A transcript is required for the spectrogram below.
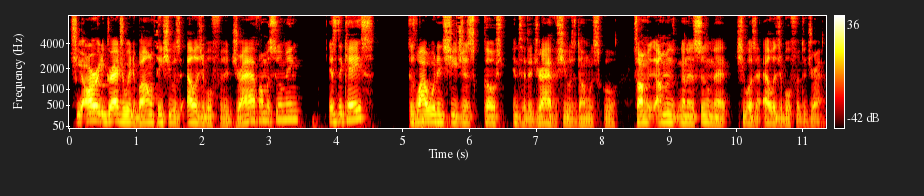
she already graduated, but I don't think she was eligible for the draft, I'm assuming is the case. Cuz why wouldn't she just go into the draft if she was done with school? So I'm I'm going to assume that she wasn't eligible for the draft.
